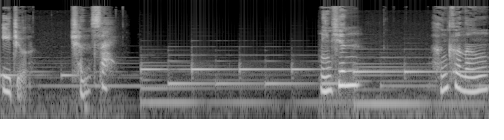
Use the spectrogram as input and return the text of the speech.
译者：陈赛。明天很可能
